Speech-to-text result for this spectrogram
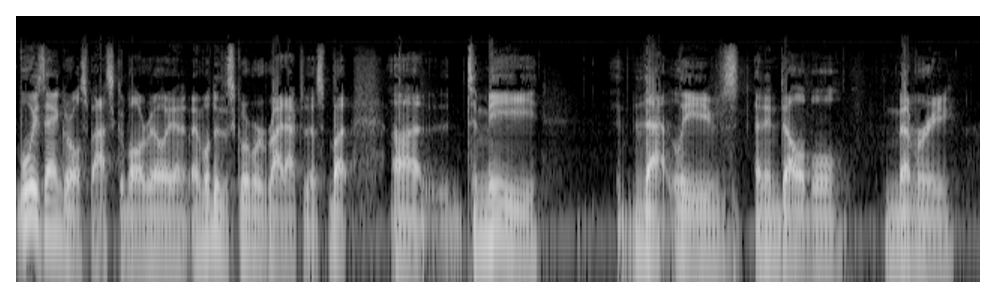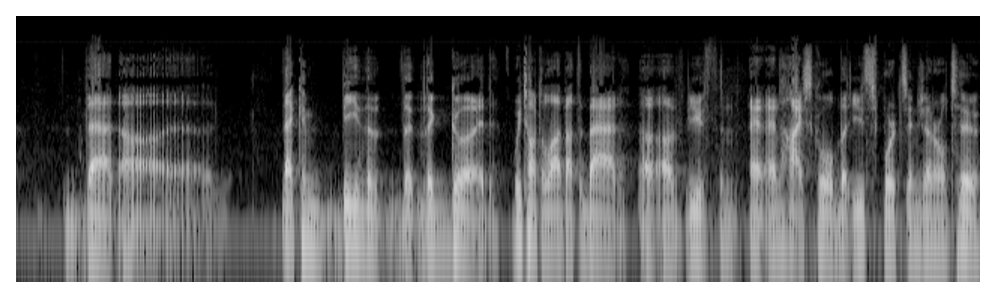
boys and girls basketball really, and, and we'll do the scoreboard right after this. But uh, to me, that leaves an indelible memory that. Uh, that can be the, the, the good. We talked a lot about the bad uh, of youth and, and, and high school, but youth sports in general too.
